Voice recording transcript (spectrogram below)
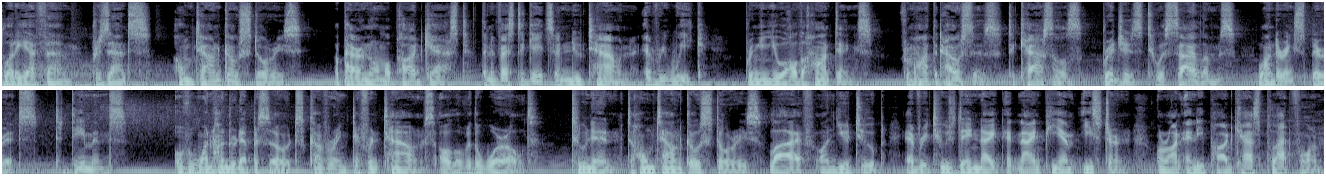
Bloody FM presents Hometown Ghost Stories, a paranormal podcast that investigates a new town every week, bringing you all the hauntings from haunted houses to castles, bridges to asylums, wandering spirits to demons. Over 100 episodes covering different towns all over the world. Tune in to Hometown Ghost Stories live on YouTube every Tuesday night at 9 p.m. Eastern or on any podcast platform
